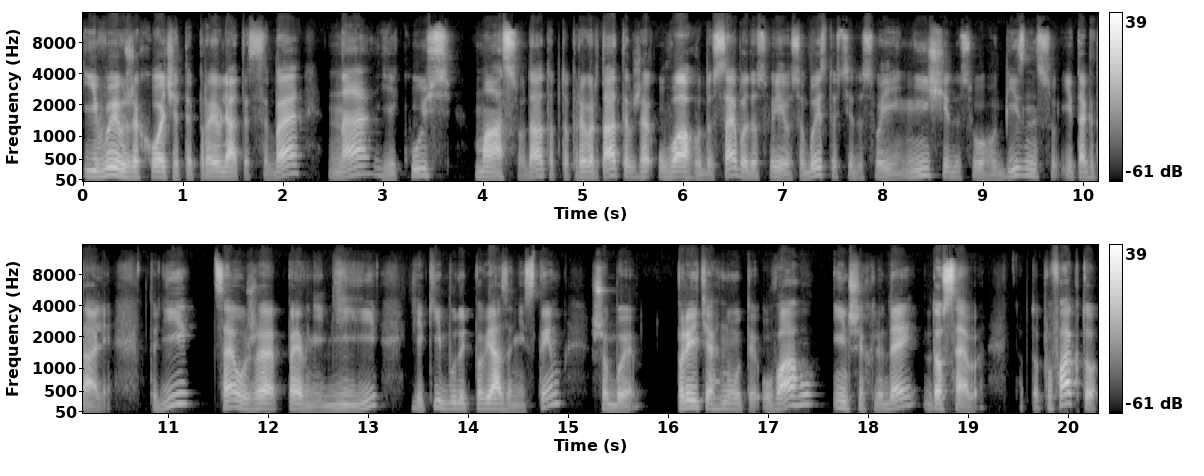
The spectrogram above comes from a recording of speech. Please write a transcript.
і ви вже хочете проявляти себе на якусь масу, да? тобто привертати вже увагу до себе, до своєї особистості, до своєї ніші, до свого бізнесу і так далі. Тоді це вже певні дії, які будуть пов'язані з тим, щоб притягнути увагу інших людей до себе. Тобто, по факту,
